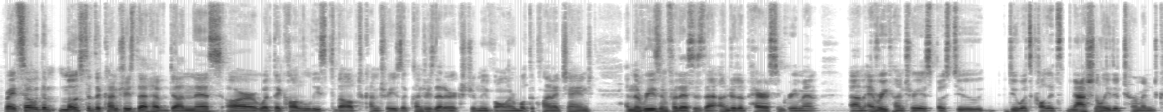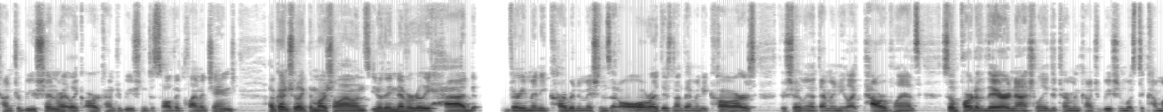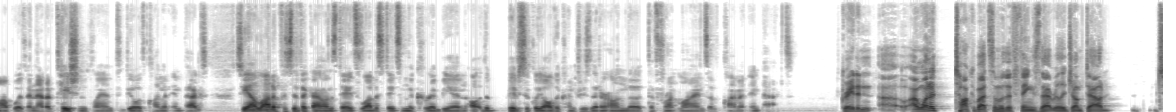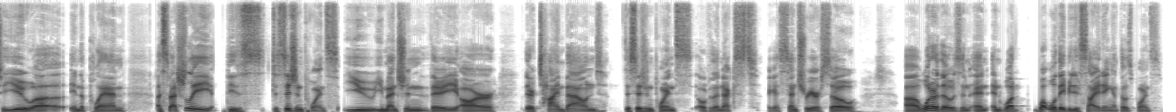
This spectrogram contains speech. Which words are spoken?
Right. So the most of the countries that have done this are what they call the least developed countries, the countries that are extremely vulnerable to climate change. And the reason for this is that under the Paris Agreement, um, every country is supposed to do what's called its nationally determined contribution, right? Like our contribution to solving climate change. A country like the Marshall Islands, you know, they never really had very many carbon emissions at all, right? There's not that many cars. There's certainly not that many like power plants. So part of their nationally determined contribution was to come up with an adaptation plan to deal with climate impacts. So yeah, a lot of Pacific Island states, a lot of states in the Caribbean, all the, basically all the countries that are on the, the front lines of climate impacts. Great. And uh, I want to talk about some of the things that really jumped out to you uh, in the plan, especially these decision points. You you mentioned they are they're time bound decision points over the next, I guess, century or so. Uh, what are those, and, and and what what will they be deciding at those points?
